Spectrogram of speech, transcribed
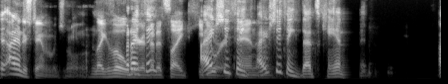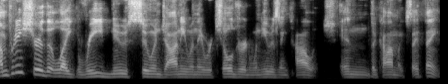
Eh, I understand what you mean. Like a little But weird think- that it's like I actually think 10 I actually think that's canon. I'm pretty sure that like Reed knew Sue and Johnny when they were children when he was in college in the comics. I think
